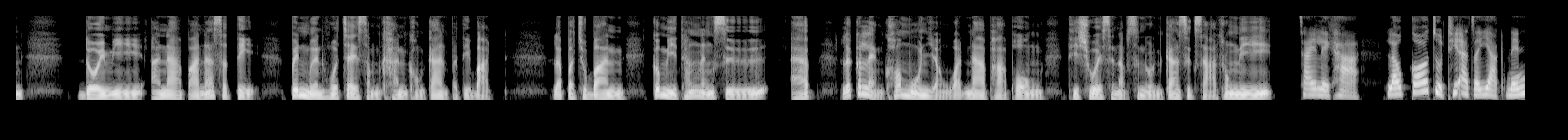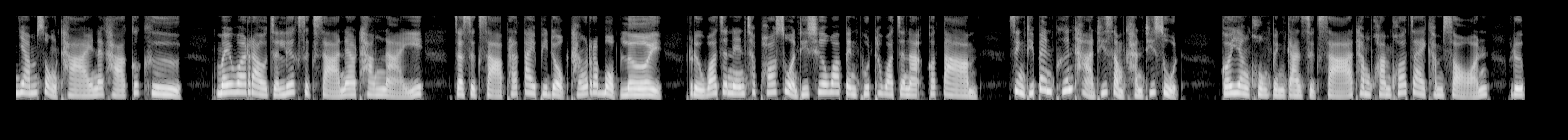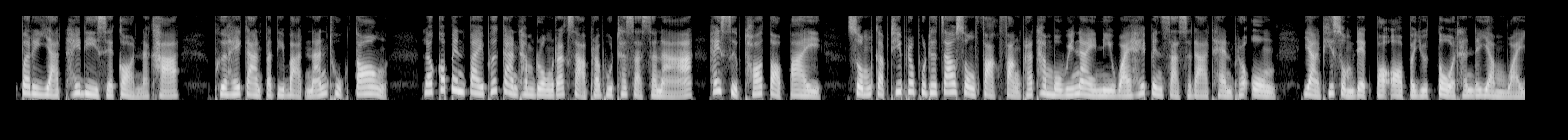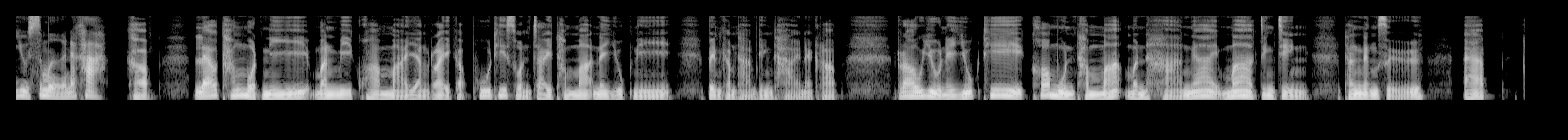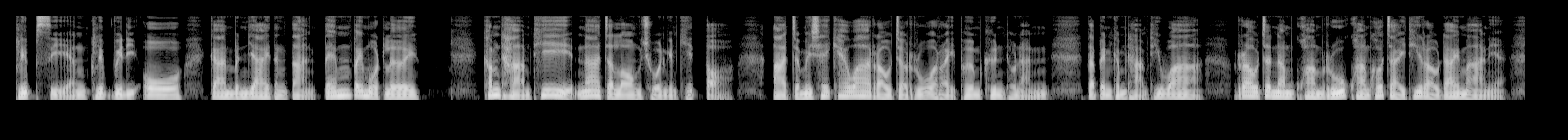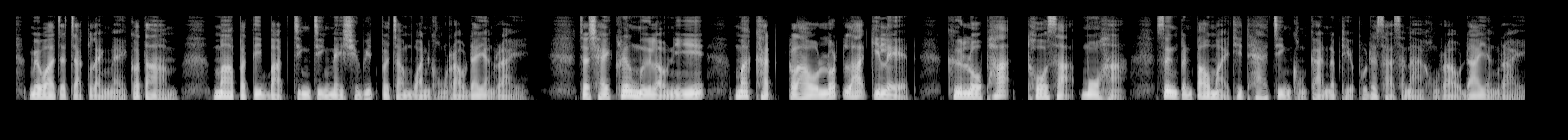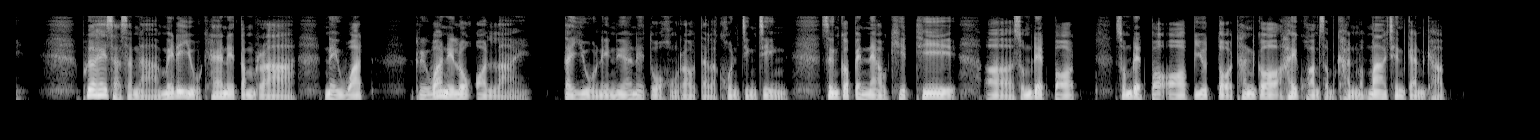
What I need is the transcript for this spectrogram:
โดยมีอานาปานสติเป็นเหมือนหัวใจสำคัญของการปฏิบัติ และปัจจุบันก็มีทั้งหนังสือ แอป และก็แหล่งข้อมูลอย่างวัดนาภาพงที่ช่วยสนับสนุนการศึกษาตรงนี้ ใช่เลยค่ะ แล้วก็จุดที่อาจจะอยากเน้นย้ำส่งท้ายนะคะก็คือ ไม่ว่าเราจะเลือกศึกษาแนวทางไหน จะศึกษาพระไตรปิฎกทั้งระบบเลย หรือว่าจะเน้นเฉพาะส่วนที่เชื่อว่าเป็นพุทธวจนะก็ตาม สิ่งที่เป็นพื้นฐานที่สำคัญที่สุดก็ยังคงเป็นการศึกษาทำความเข้าใจคำสอน หรือปริยัติให้ดีเสียก่อนนะคะ เพื่อให้การปฏิบัตินั้นถูกต้อง แล้วก็เป็นไปเพื่อการทำรงรักษาพระพุทธศาสนา ให้สืบทอดต่อไป สมกับที่พระพุทธเจ้าทรงฝากฝังพระธรรมวินัยนี้ไว้ให้เป็นศาสดาแทนพระองค์ อย่างที่สมเด็จปออประยุตโตท่านได้ย้ำไว้อยู่เสมอนะคะ ครับ แล้วทั้งหมดนี้มันมีความหมายอย่างไรกับผู้ที่สนใจธรรมะในยุคนี้ เป็นคำถามทิ้งท้ายนะครับ เราอยู่ในยุคที่ข้อมูลธรรมะมันหาง่ายมากจริง ๆ ทั้งหนังสือ แอป คลิปเสียง คลิปวิดีโอ การบรรยายต่างๆ เต็มไปหมดเลยคำถามที่น่าจะลองชวนกันคิดต่อ อาจจะไม่ใช่แค่ว่าเราจะรู้อะไรเพิ่มขึ้นเท่านั้น แต่เป็นคำถามที่ว่า เราจะนำความรู้ความเข้าใจที่เราได้มาเนี่ย ไม่ว่าจะจากแหล่งไหนก็ตาม มาปฏิบัติจริง ๆ ในชีวิตประจำวันของเราได้อย่างไร จะใช้เครื่องมือเหล่านี้ มาขัดเกลาลดละกิเลส คือโลภะโทสะโมหะ ซึ่งเป็นเป้าหมายที่แท้จริงของการนับถือพุทธศาสนาของเราได้อย่างไร เพื่อให้ศาสนาไม่ได้อยู่แค่ในตำรา ในวัด หรือว่าในโลกออนไลน์ แต่อยู่ในเนื้อในตัวของเราแต่ละคนจริง ๆ ซึ่งก็เป็นแนวคิดที่สมเด็จปอสมเด็จปออปยุตโตท่านก็ให้ความสำคัญมากๆ เช่นกันครับ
